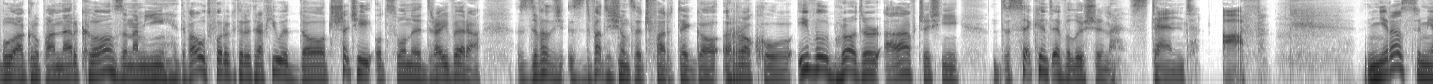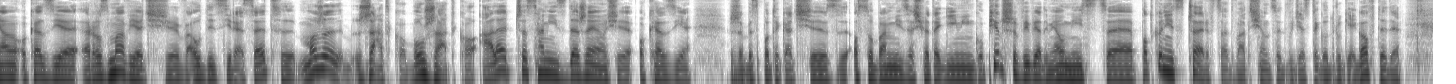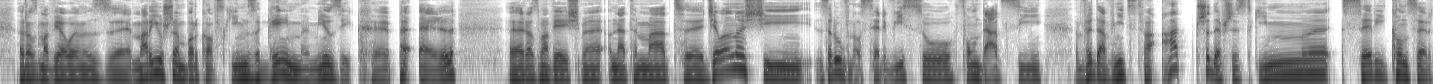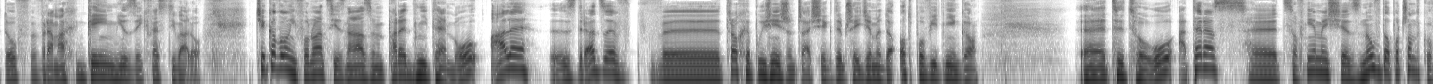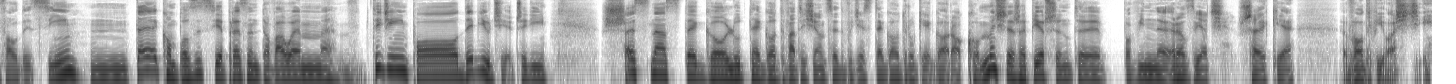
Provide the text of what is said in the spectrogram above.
To była grupa Narco. Za nami dwa utwory, które trafiły do trzeciej odsłony Drivera z, dwa, z 2004 roku. Evil Brother, a wcześniej The Second Evolution Stand Off. Nieraz miałem okazję rozmawiać w audycji Reset. Może rzadko, bo rzadko, ale czasami zdarzają się okazje, żeby spotykać się z osobami ze świata gamingu. Pierwszy wywiad miał miejsce pod koniec czerwca 2022. Wtedy rozmawiałem z Mariuszem Borkowskim z GameMusic.pl. Rozmawialiśmy na temat działalności zarówno serwisu, fundacji, wydawnictwa, a przede wszystkim serii koncertów w ramach Game Music Festiwalu. Ciekawą informację znalazłem parę dni temu, ale zdradzę w, w trochę późniejszym czasie, gdy przejdziemy do odpowiedniego e, tytułu. A teraz e, cofniemy się znów do początków audycji. Mm, Te kompozycje prezentowałem tydzień po debiucie, czyli 16 lutego 2022 roku. Myślę, że pierwsze nuty powinny rozwiać wszelkie wątpliwości.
